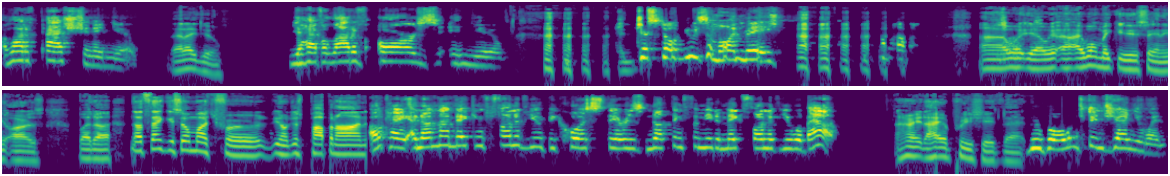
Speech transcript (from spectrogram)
a lot of passion in you. That I do. You have a lot of R's in you. Just don't use them on me. Uh, well, yeah, we, I won't make you say any R's, but uh, no, thank you so much for you know just popping on. Okay, and I'm not making fun of you because there is nothing for me to make fun of you about. All right, I appreciate that. You've always been genuine.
